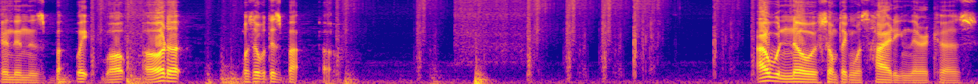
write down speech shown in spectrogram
And then this bu- wait, well, hold up. What's up with this bu- oh. I wouldn't know if something was hiding there, cause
